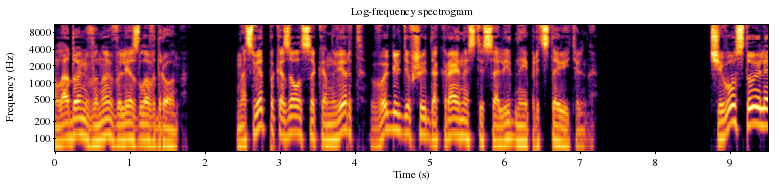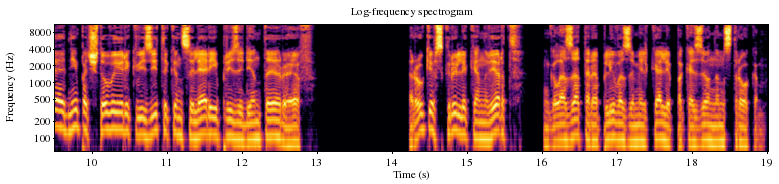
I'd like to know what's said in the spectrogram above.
Ладонь вновь влезла в дрон. На свет показался конверт, выглядевший до крайности солидно и представительно. Чего стоили одни почтовые реквизиты канцелярии президента РФ? Руки вскрыли конверт, Глаза торопливо замелькали по казенным строкам.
